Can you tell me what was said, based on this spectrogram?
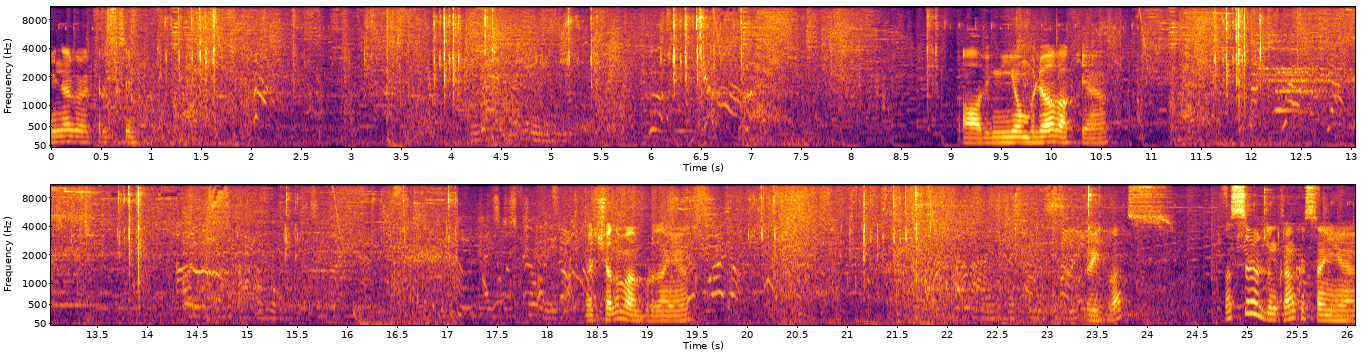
İner bırakırız team. Abi minyon bloğa bak ya. Açalım abi buradan ya. Wait what? Nasıl öldün kanka sen ya?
